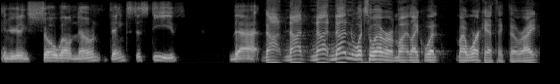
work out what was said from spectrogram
and you're getting so well known thanks to Steve that Not not not none whatsoever. My like what my work ethic though, right?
